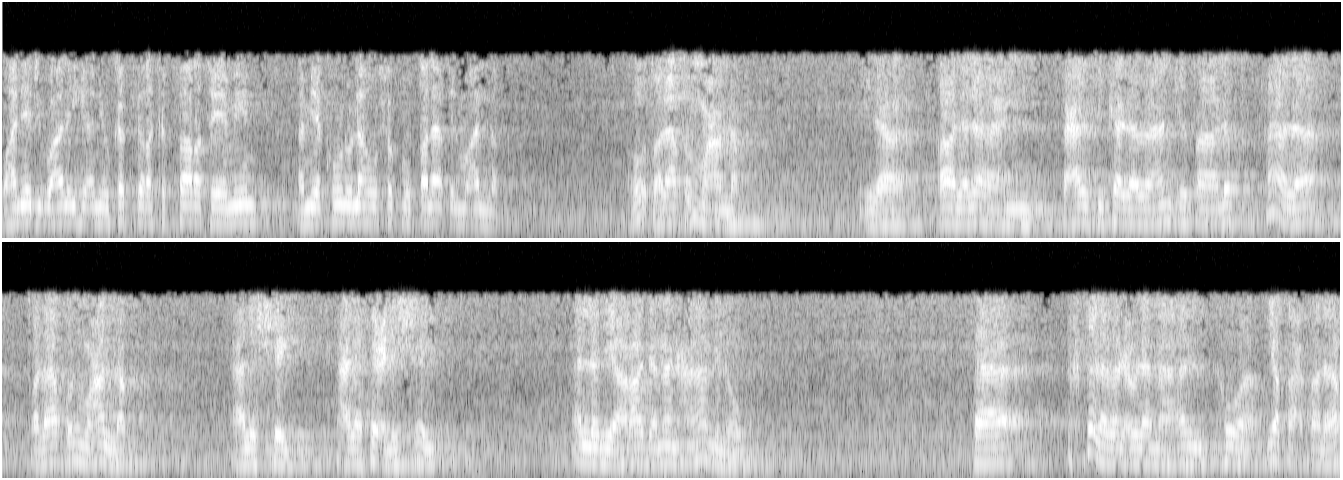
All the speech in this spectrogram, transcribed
وهل يجب عليه أن يكفر كفارة يمين أم يكون له حكم الطلاق المعلق؟ هو طلاق معلق. إذا قال لها إن فعلت كذا وأنت طالق هذا طلاق معلق على الشيء على فعل الشيء الذي أراد منعها منه. فاختلف العلماء هل هو يقع طلاق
